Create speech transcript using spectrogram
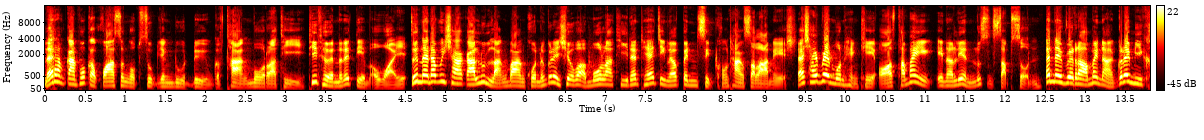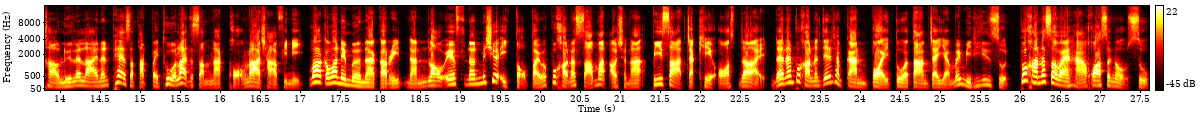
และทำการพบกับความสงบสุขอย่างดูดดื่มกับทางโมราทีที่เธอนั้นได้เตรียมเอาไว้ ซึ่งในนักวิชาการรุ่นหลังบางคนนั้นก็ได้เชื่อว่าโมราทีนั้นแท้จริงแล้วเป็นศิษย์ของทางสลาเนชและใช้เวทมนต์แห่งเคออสทำให้เอนาเลียนรู้สึกสับสน และในเวลาไม่นานก็ได้มีข่าวลือร้ายนั้นแพร่สะพัดไปทั่วราชสำนักของราชาฟีนิกซ์ ว่ากันว่าในเมืองนาการิสนั้นเหล่าเอลฟ์นั้นไม่เชื่ออีกต่อไปว่าพวกเขานั้นสามารถเอาชนะปีศาจจากเคออสได้ ดังนั้นพวกเขานั้นจะได้ทำการปล่อยตัวตามใจอย่างไม่มีที่สิ้นสุด พวกเขานั้นแสวงหาความสงบสุข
